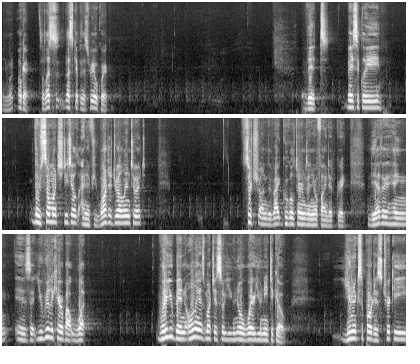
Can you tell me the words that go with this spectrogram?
Anyone? Okay, so let's let's skip this real quick. That basically there's so much detail, and if you want to drill into it, search on the right Google terms and you'll find it great. The other thing is that you really care about what, where you've been only as much as so you know where you need to go. Unix support is tricky.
